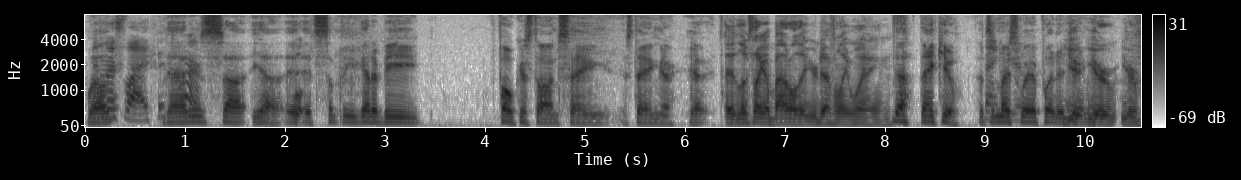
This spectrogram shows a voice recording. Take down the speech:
well, in this life. It's that work. is, uh, yeah. it- it's something you got to be focused on staying staying there. Yeah. It looks like a battle that you're definitely winning. Yeah. Thank you. That's Thank a nice you. way of putting it. You're, you're you're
